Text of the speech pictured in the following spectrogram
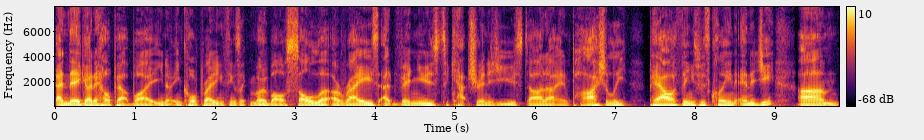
and they're going to help out by, you know, incorporating things like mobile solar arrays at venues to capture energy use data and partially power things with clean energy, um,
